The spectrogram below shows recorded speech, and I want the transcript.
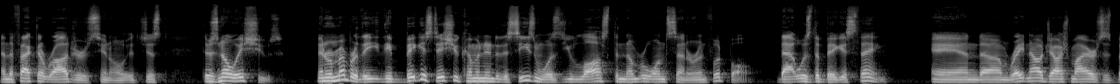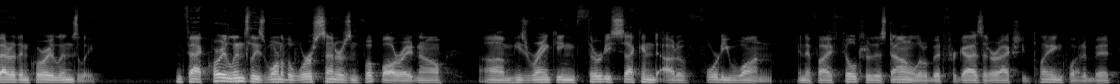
And the fact that Rodgers, you know, it's just, there's no issues. And remember, the, the biggest issue coming into the season was you lost the number one center in football. That was the biggest thing. And um, right now, Josh Myers is better than Corey Linsley. In fact, Corey Linsley is one of the worst centers in football right now. Um, he's ranking 32nd out of 41. And if I filter this down a little bit for guys that are actually playing quite a bit,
